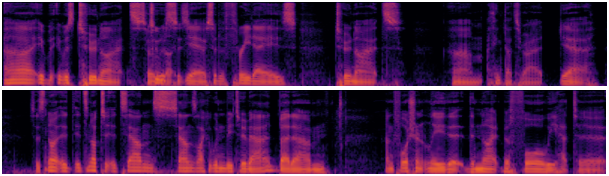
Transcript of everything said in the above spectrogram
Uh, it it was two nights. So Two was nights. yeah, sort of three days, two nights. Um, I think that's right. Yeah. So it's not it, it's not too, it sounds sounds like it wouldn't be too bad, but um, unfortunately the the night before we had to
